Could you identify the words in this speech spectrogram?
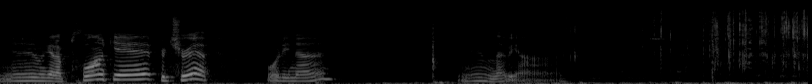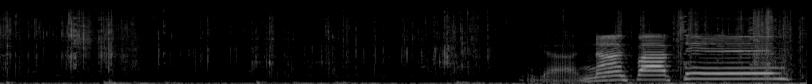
And we got a Plunkett for Trip, 49. And Le'Veon. We got 9, 5, 10.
